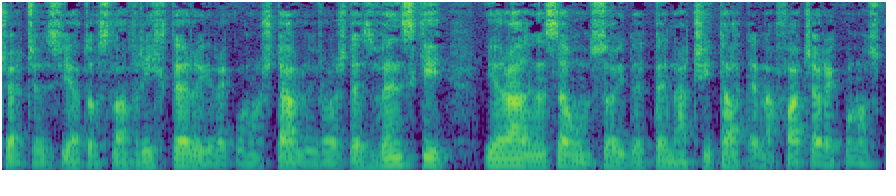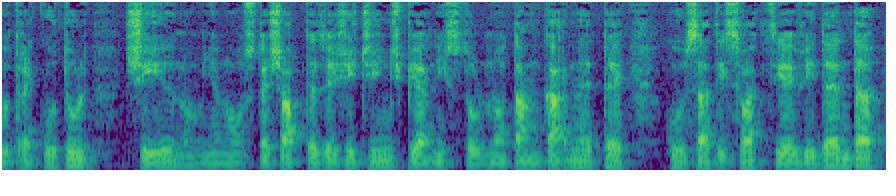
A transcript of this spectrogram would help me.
Ceea ce Sviatoslav Richter îi recunoștea lui Rojdezvenski era însă un soi de tenacitate în a face recunoscut trecutul și în 1975 pianistul Notan Carnete, cu satisfacție evidentă,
